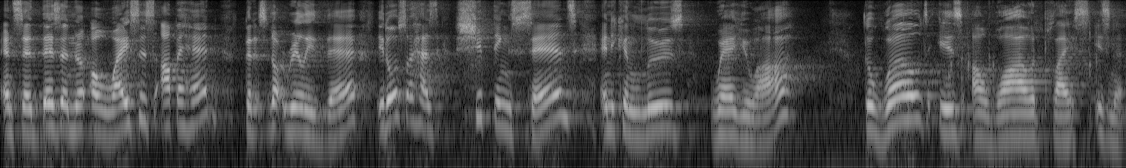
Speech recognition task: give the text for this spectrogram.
and said there's an oasis up ahead, but it's not really there. It also has shifting sands, and you can lose where you are. The world is a wild place, isn't it?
